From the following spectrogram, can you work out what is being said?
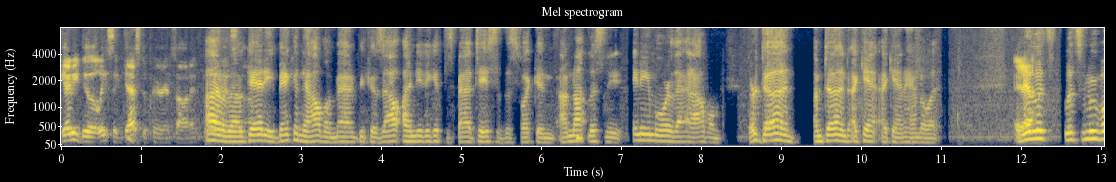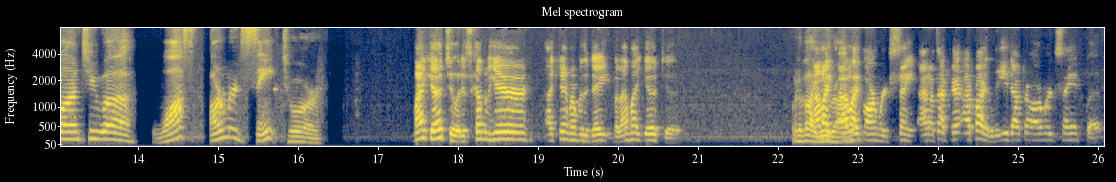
Geddy do at least a guest appearance on it. I don't know, Geddy make an album, man, because I'll, I need to get this bad taste of this fucking. I'm not listening any more of that album. They're done. I'm done. I can't. I can't handle it. And Yeah. then let's let's move on to uh Wasp Armored Saint tour. Might go to it. It's coming here. I can't remember the date, but I might go to it. What about I you, like I like Armored Saint. I don't. I I probably lead after Armored Saint, but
